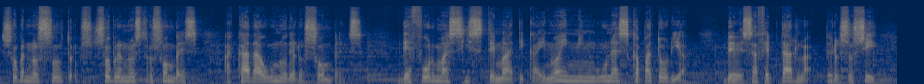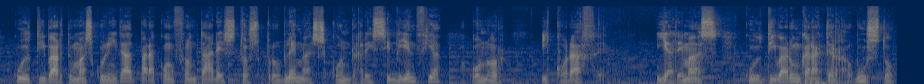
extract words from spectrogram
sobre nosotros, sobre nuestros hombres, a cada uno de los hombres, de forma sistemática y no hay ninguna escapatoria. Debes aceptarla, pero eso sí, cultivar tu masculinidad para confrontar estos problemas con resiliencia, honor y coraje. Y además, cultivar un carácter robusto,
